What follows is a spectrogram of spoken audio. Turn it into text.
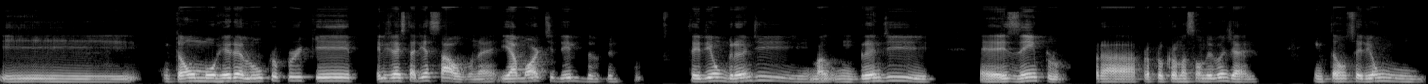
E então morrer é lucro porque ele já estaria salvo, né? E a morte dele seria um grande, um grande é, exemplo para a proclamação do evangelho. Então seria um,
